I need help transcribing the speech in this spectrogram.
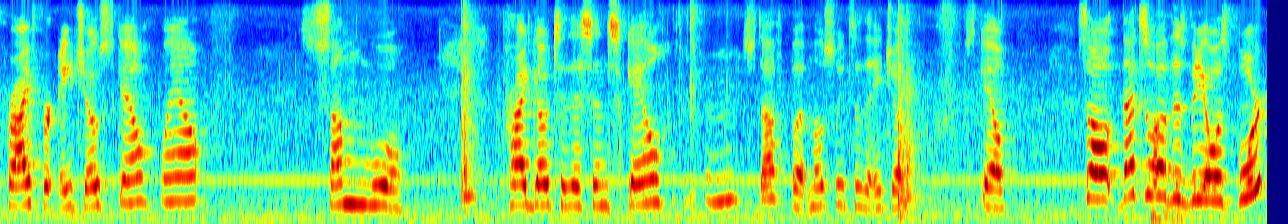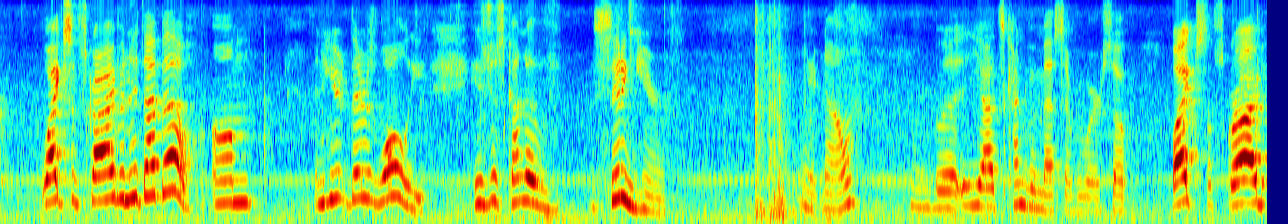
probably for HO scale layout, some will probably go to this N-scale and stuff, but mostly to the HO scale. So that's all this video was for. Like, subscribe, and hit that bell. Um, and here, there's Wally. He's just kind of sitting here right now. But yeah, it's kind of a mess everywhere. So like, subscribe,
